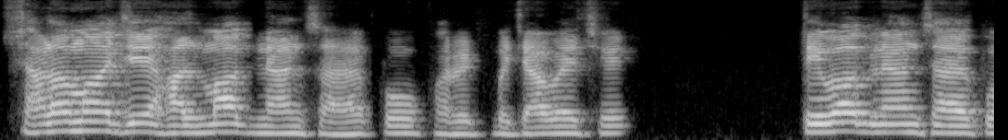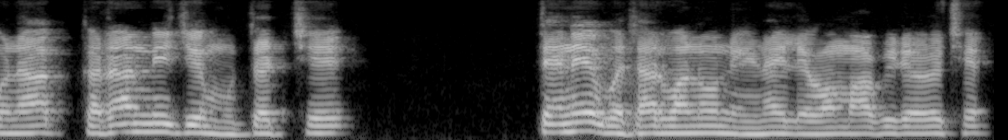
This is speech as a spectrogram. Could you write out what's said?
શાળામાં જે હાલમાં જ્ઞાન સહાયકો ફરજ બજાવે છે તેવા જ્ઞાન સહાયકોના કરારની જે મુદત છે, તેને વધારવાનો નિર્ણય લેવામાં આવી રહ્યો છે.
